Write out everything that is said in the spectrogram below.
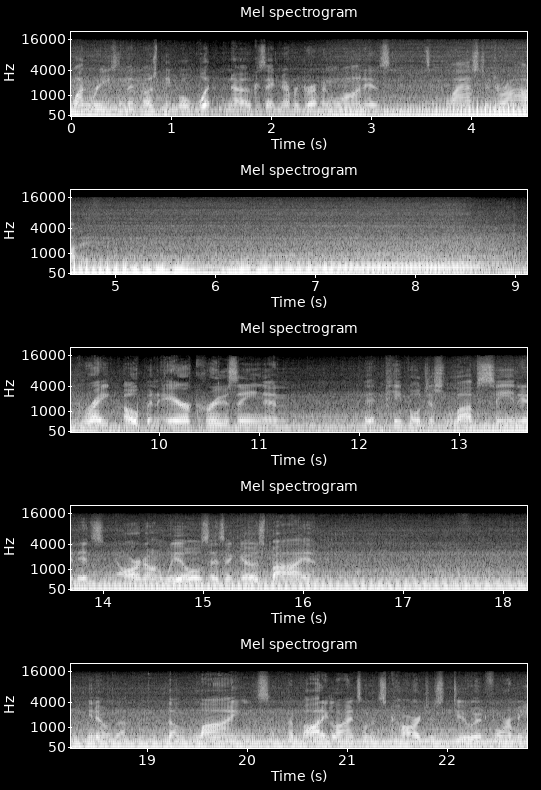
one reason that most people wouldn't know because they've never driven one is it's a blast to drive. Great open air cruising, and it, people just love seeing it. It's art on wheels as it goes by, and you know the the lines, the body lines on this car just do it for me.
